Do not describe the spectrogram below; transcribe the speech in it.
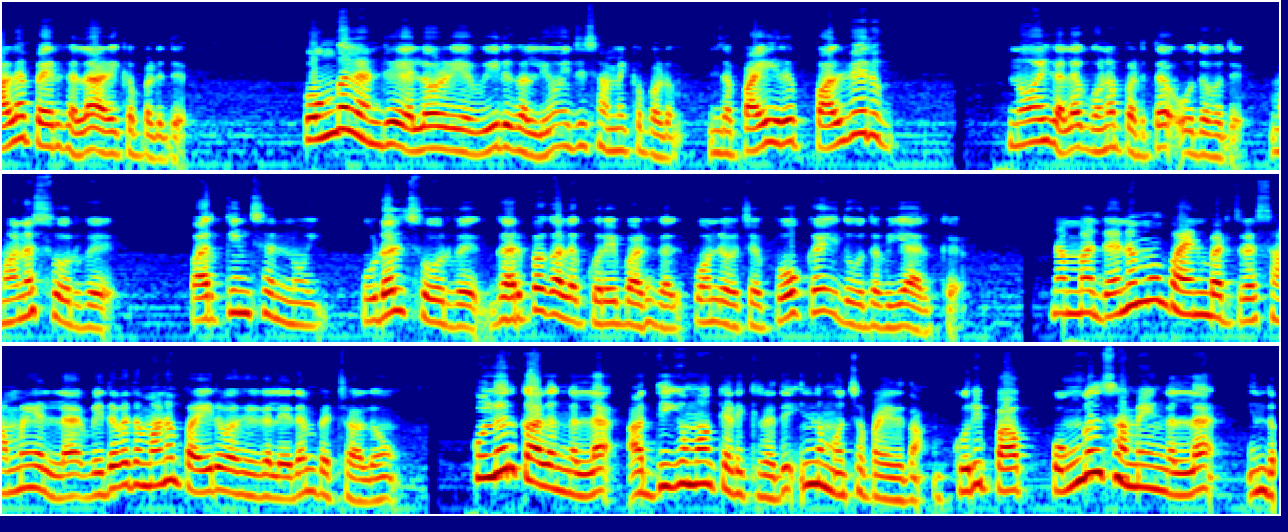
பல பெயர்களில் அழைக்கப்படுது. பொங்கல் அன்று எல்லோருடைய வீடுகள்லையும் இது சமைக்கப்படும். இந்த பயிறு பல்வேறு நோய்களை குணப்படுத்த உதவுது. மனசோர்வு பர்கின்சன் நோய் உடல் சோர்வு கர்ப்பகால குறைபாடுகள் போன்றவற்றை போக்க இது உதவியாக இருக்குது நம்ம தினமும் பயன்படுத்துகிற சமையலில் விதவிதமான பயிர் வகைகள் இடம்பெற்றாலும் குளிர்காலங்களில் அதிகமாக கிடைக்கிறது இந்த மொச்சப்பயிறு தான். குறிப்பாக பொங்கல் சமயங்களில் இந்த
